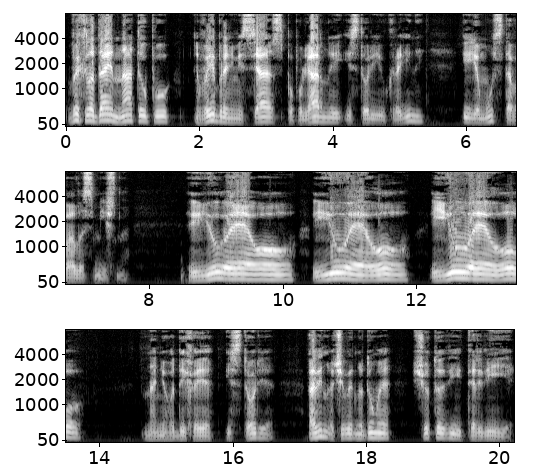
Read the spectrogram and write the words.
викладає натовпу вибрані місця з популярної історії України, і йому ставало смішно. Юео, юео, юео. На нього дихає історія, а він, очевидно, думає, що то вітер віє.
